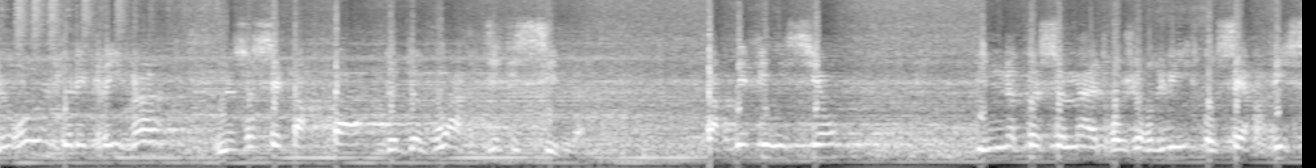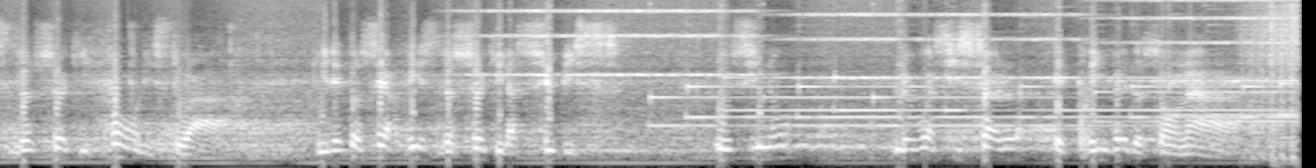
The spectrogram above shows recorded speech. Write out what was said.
Le rôle de l'écrivain ne se sépare pas de devoirs difficiles. Par définition, il ne peut se mettre aujourd'hui au service de ceux qui font l'histoire. Il est au service de ceux qui la subissent. Ou sinon, le voici seul et privé de son art.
